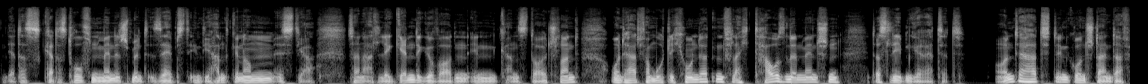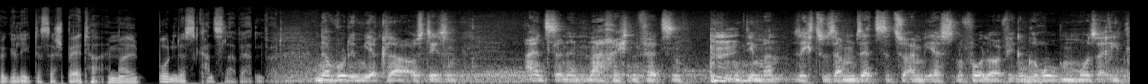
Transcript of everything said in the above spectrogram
Der hat das Katastrophenmanagement selbst in die Hand genommen, ist ja zu einer Art Legende geworden in ganz Deutschland und er hat vermutlich Hunderten, vielleicht Tausenden Menschen das Leben gerettet. Und er hat den Grundstein dafür gelegt, dass er später einmal Bundeskanzler werden würde. Da wurde mir klar aus diesen einzelnen Nachrichtenfetzen, die man sich zusammensetzte zu einem ersten vorläufigen groben Mosaik,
